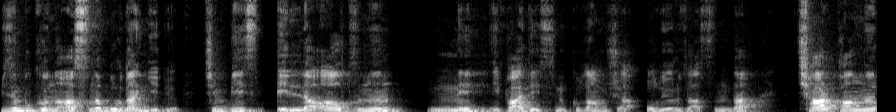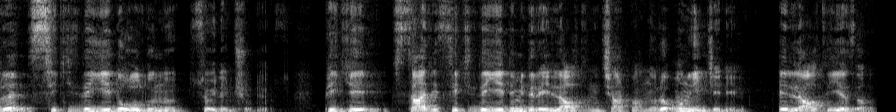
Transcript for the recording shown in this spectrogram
Bizim bu konu aslında buradan geliyor. Şimdi biz 56'nın ne ifadesini kullanmış oluyoruz aslında? Çarpanları 8'de 7 olduğunu söylemiş oluyoruz. Peki sadece 8'de 7 midir 56'nın çarpanları? Onu inceleyelim. 56'yı yazalım.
